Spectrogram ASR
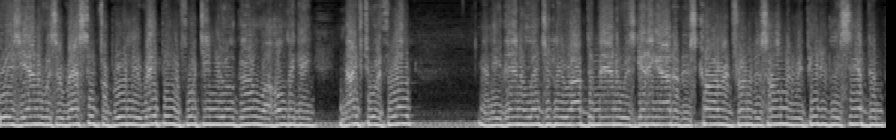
Louisiana was arrested for brutally raping a 14-year-old girl while holding a knife to her throat. And he then allegedly robbed a man who was getting out of his car in front of his home and repeatedly stabbed him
